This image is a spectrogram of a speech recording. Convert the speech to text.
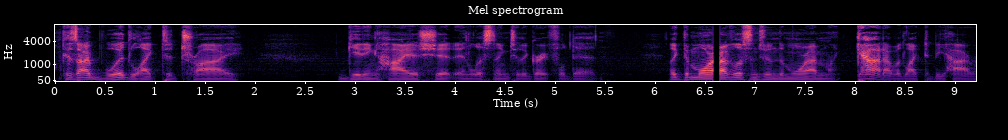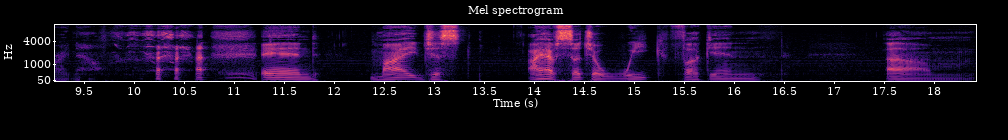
Because I would like to try getting high as shit and listening to the Grateful Dead. Like the more I've listened to him, the more I'm like, God, I would like to be high right now. and my just, I have such a weak fucking, um,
